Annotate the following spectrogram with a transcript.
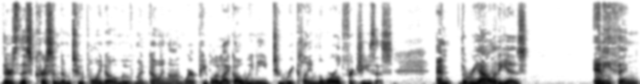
there's this Christendom 2.0 movement going on where people are like, "Oh, we need to reclaim the world for Jesus." And the reality is anything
